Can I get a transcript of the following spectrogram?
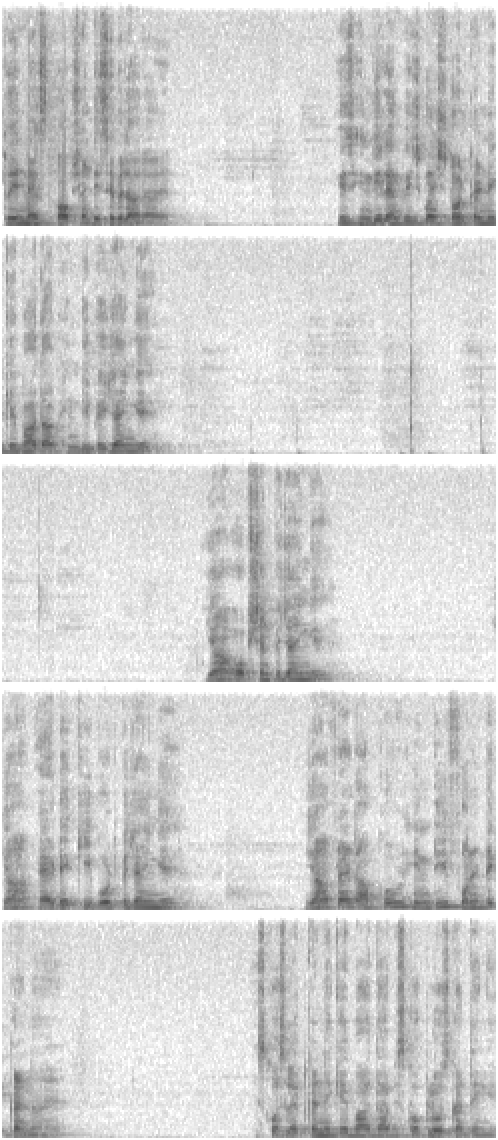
तो ये नेक्स्ट का ऑप्शन डिसेबल आ रहा है। इस हिंदी लैंग्वेज को इंस्टॉल करने के बाद आप हिंदी पे जाएँगे। यहाँ ऑप्शन पे जाएँगे। यहाँ ऐड ए कीबोर्ड पे जाएँगे। यहाँ फ्रेंड आपको हिंदी फोनेटिक करना है। इसको सेलेक्ट करने के बाद आप इसको क्लोज कर देंगे।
